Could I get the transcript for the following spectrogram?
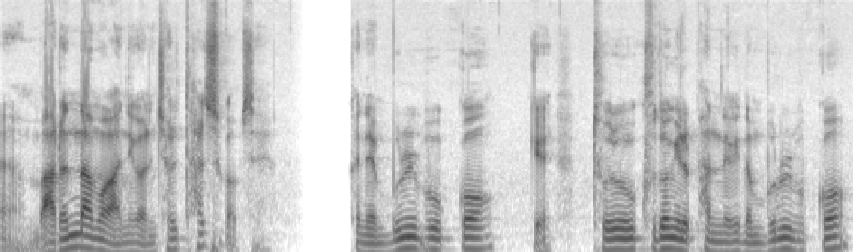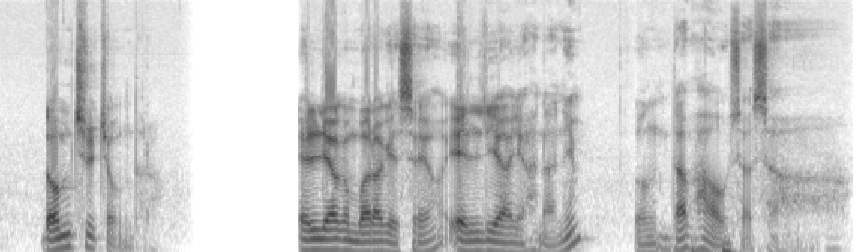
어, 마른 나무가 아니고는 절대 탈 수가 없어요. 근데 물 붓고 두 구덩이를 팠는데 다 물을 붓고 넘칠 정도로 엘리야가 뭐라겠어요? 엘리야의 하나님 응답하옵소서.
